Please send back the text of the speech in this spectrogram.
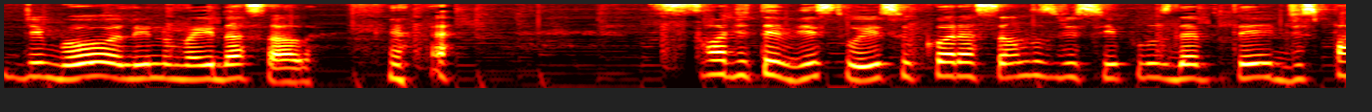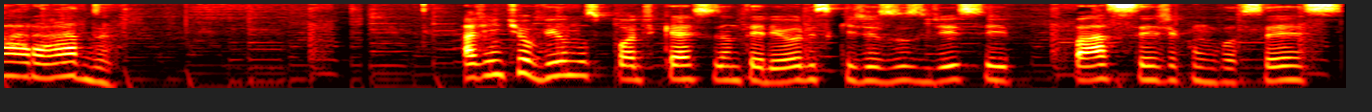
de boa ali no meio da sala. Só de ter visto isso, o coração dos discípulos deve ter disparado. A gente ouviu nos podcasts anteriores que Jesus disse: Paz seja com vocês,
